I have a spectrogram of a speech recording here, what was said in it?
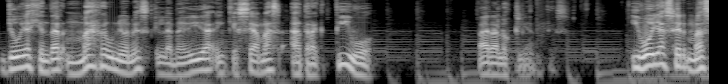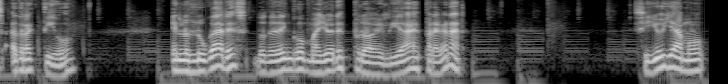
yo voy a agendar más reuniones en la medida en que sea más atractivo para los clientes. Y voy a ser más atractivo en los lugares donde tengo mayores probabilidades para ganar. Si yo llamo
